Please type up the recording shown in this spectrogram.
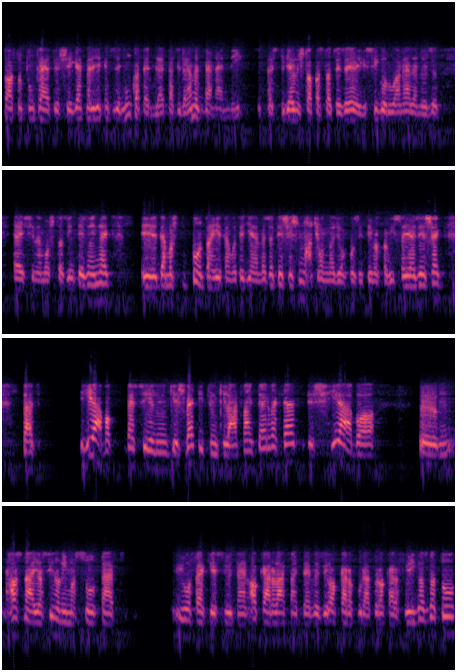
tartottunk lehetőséget, mert egyébként ez egy munkaterület, tehát ide nem lehet bemenni. Ezt ugye ön is tapasztalt, ez egy elég szigorúan ellenőrzött helyszíne most az intézménynek, de most pont a héten volt egy ilyen vezetés, és nagyon-nagyon pozitívak a visszajelzések. Tehát hiába beszélünk és vetítünk ki látványterveket, és hiába ö, használja a szinonimas szótárt jól felkészülten, akár a látványtervező, akár a kurátor, akár a főigazgató,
